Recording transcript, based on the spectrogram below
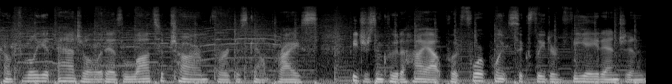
Comfortable yet agile, it has lots of charm for a discount price. Features include a high output 4.6 liter V8 engine,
